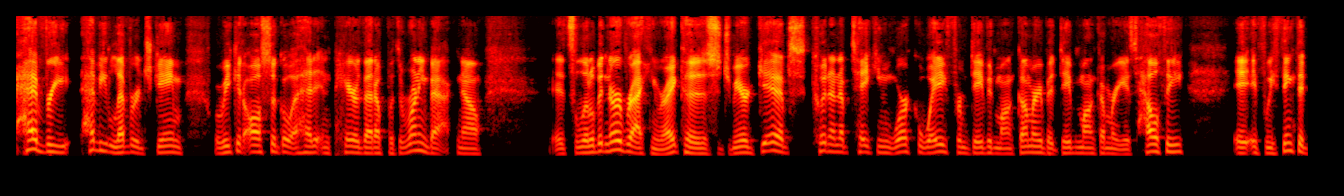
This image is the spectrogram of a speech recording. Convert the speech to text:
heavy heavy leverage game where we could also go ahead and pair that up with the running back. Now, it's a little bit nerve wracking, right? Because Jahmyr Gibbs could end up taking work away from David Montgomery, but David Montgomery is healthy if we think that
